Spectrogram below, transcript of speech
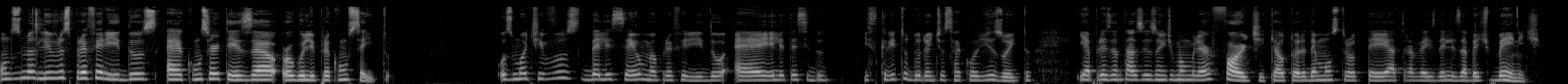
Um dos meus livros preferidos é, com certeza, Orgulho e Preconceito. Os motivos dele ser o meu preferido é ele ter sido escrito durante o século XVIII e apresentar as visões de uma mulher forte, que a autora demonstrou ter através de Elizabeth Bennet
